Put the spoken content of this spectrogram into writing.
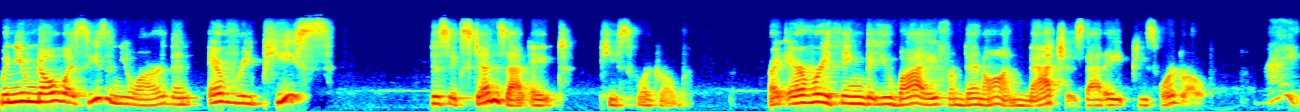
When you know what season you are, then every piece just extends that eight piece wardrobe, right? Everything that you buy from then on matches that eight piece wardrobe. Right.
